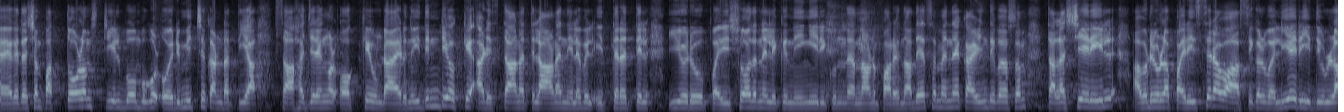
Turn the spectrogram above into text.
ഏകദേശം പത്തോളം സ്റ്റീൽ ബോംബുകൾ ഒരുമിച്ച് കണ്ടെത്തിയ സാഹചര്യങ്ങൾ ഒക്കെ ഉണ്ടായിരുന്നു. ഇതിന്റെയൊക്കെ അടിസ്ഥാനത്തിലാണ് നിലവിൽ ഇത്തരത്തിൽ ഈ ഒരു പരിശോധനയിലേക്ക് നീങ്ങിയിരിക്കുന്നത് എന്നാണ് പറയുന്നത്. അതേസമയം തന്നെ കഴിഞ്ഞ ദിവസം തലശ്ശേരിയിൽ അവിടെയുള്ള പരിസരവാസികൾ വലിയ രീതിയിലുള്ള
